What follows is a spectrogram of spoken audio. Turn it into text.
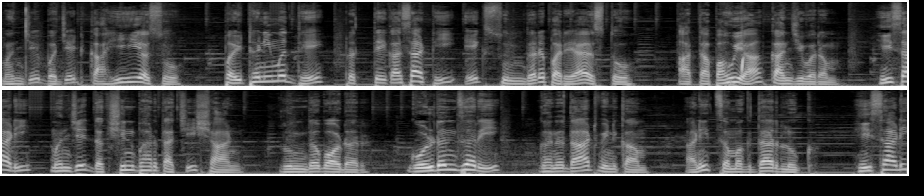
म्हणजे बजेट काहीही असो पैठणीमध्ये प्रत्येकासाठी एक सुंदर पर्याय असतो. आता पाहूया कांजीवरम. ही साडी म्हणजे दक्षिण भारताची शान रुंद बॉर्डर गोल्डन झरी घनदाट विणकाम आणि चमकदार लुक ही साडी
